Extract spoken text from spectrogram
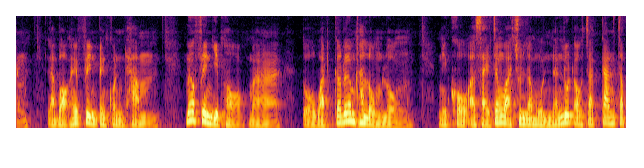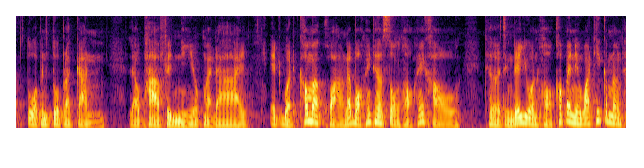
ง และบอกให้ฟลินเป็นคนทำเมื่อฟลินหยิบหอกออกมา ตัววัดก็เริ่มถล่มลง นิโคลอาศัยจังหวะชุลมุนนั้นหลุดออกจากการจับตัวเป็นตัวประกัน แล้วพาฟลินหนีออกมาได้ เอ็ดเวิร์ดเข้ามาขวางและบอกให้เธอส่งหอกให้เขา เธอจึงได้โยนหอกเข้าไปในวัดที่กำลังถ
